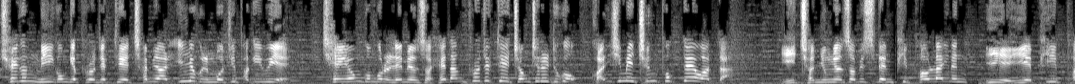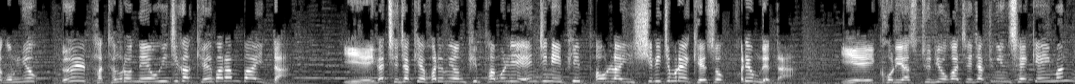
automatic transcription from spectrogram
최근 미공개 프로젝트에 참여할 인력을 모집하기 위해 채용 공고를 내면서 해당 프로젝트의 정체를 두고 관심이 증폭되어 왔다. 2006년 서비스된 피파 온라인은 EA의 피파 06을 바탕으로 네오이지가 개발한 바 있다. EA가 제작해 활용해온 피파 물리 엔진이 피파 온라인 시리즈물에 계속 활용됐다. EA 코리아 스튜디오가 제작 중인 새 게임은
